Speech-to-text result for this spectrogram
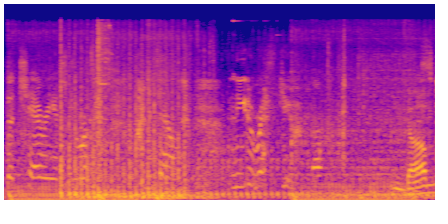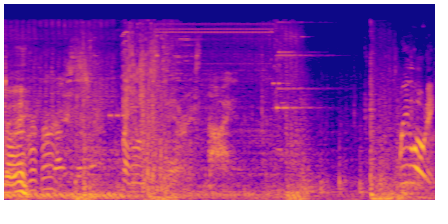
The chariot's dropped. I'm down. Need a rescue. Dumb. Star reverse. My own despair is nigh. Reloading.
